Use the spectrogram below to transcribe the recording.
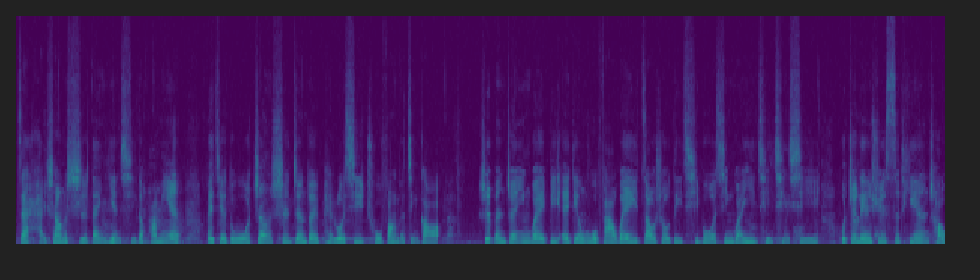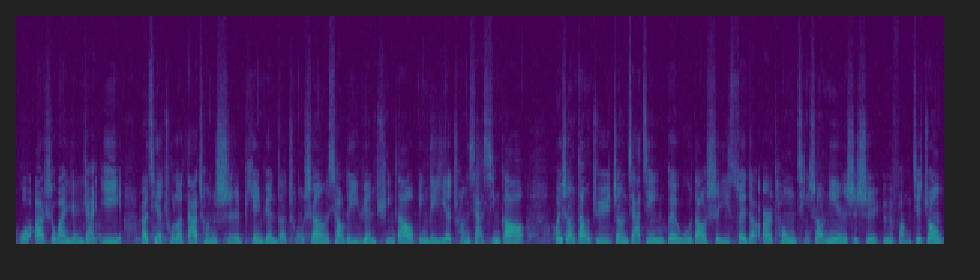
在海上实弹演习的话。面被解读正是针对佩洛西出访的警告。日本正因为 BA. 点五发威，遭受第七波新冠疫情侵袭，不止连续四天超过二十万人染疫，而且除了大城市，偏远的冲绳、小笠原群岛病例也创下新高。卫生当局正加紧对五到十一岁的儿童、青少年实施预防接种。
